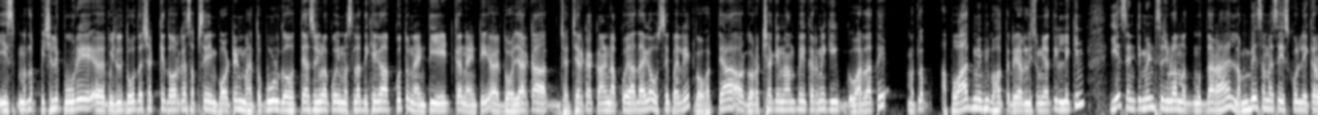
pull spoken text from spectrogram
इस मतलब पिछले पूरे पिछले दो दशक के दौर का सबसे इंपॉर्टेंट महत्वपूर्ण गौहत्या से जुड़ा कोई मसला दिखेगा आपको तो 98 का 90 2000 का, झज्जर का कांड आपको याद आएगा। उससे पहले गौहत्या और गौरक्षा के नाम पे करने की वारदातें मतलब अपवाद में भी बहुत रेयरली सुनी जाती लेकिन ये सेंटिमेंट से जुड़ा मुद्दा रहा है। लंबे समय से इसको लेकर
